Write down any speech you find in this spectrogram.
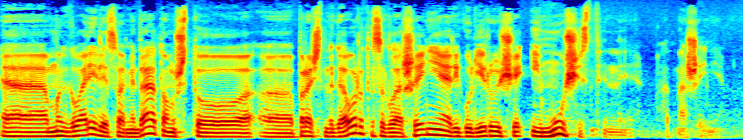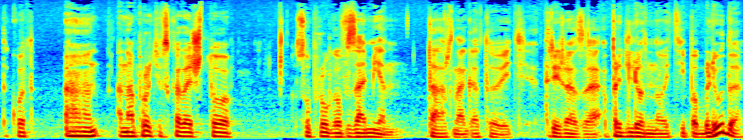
э, мы говорили с вами да, о том, что э, брачный договор – это соглашение, регулирующее имущественные отношения. Так вот, а напротив сказать, что супруга взамен должна готовить три раза определенного типа блюда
